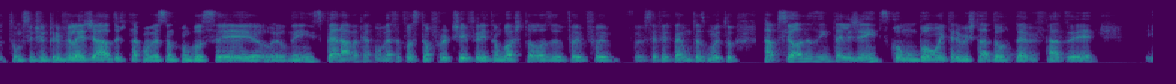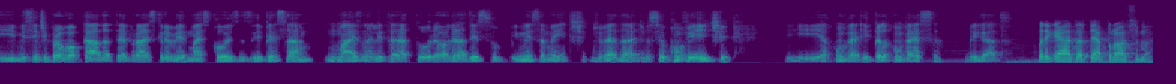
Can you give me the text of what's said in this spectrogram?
estou me sentindo privilegiado de estar conversando com você. Eu, eu, nem esperava que a conversa fosse tão frutífera e tão gostosa. Foi, foi, foi, você fez perguntas muito capciosas e inteligentes, como um bom entrevistador deve fazer. E me senti provocado até para escrever mais coisas e pensar mais na literatura. Eu agradeço imensamente, de verdade, o seu convite e, a conver e pela conversa. Obrigado. Obrigado, até a próxima.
